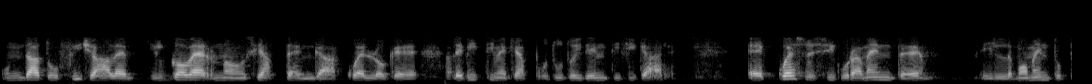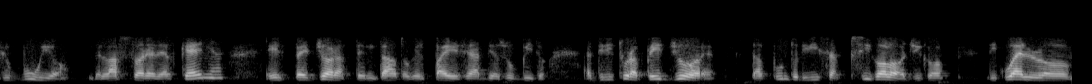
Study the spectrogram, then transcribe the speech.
un dato ufficiale il governo si attenga che alle vittime che ha potuto identificare. E questo è sicuramente il momento più buio della storia del Kenya e il peggiore attentato che il paese abbia subito, addirittura peggiore dal punto di vista psicologico di quello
